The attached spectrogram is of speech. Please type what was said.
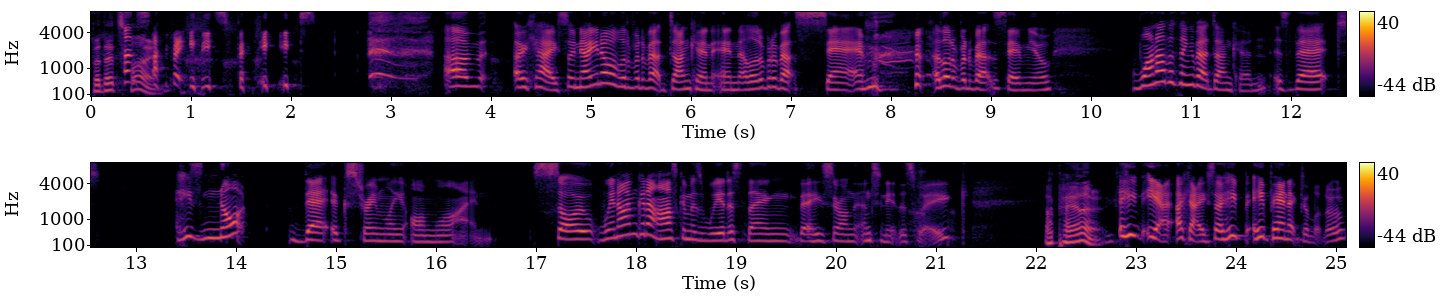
but that's fine. unsafe at any speed. um, okay, so now you know a little bit about Duncan and a little bit about Sam, a little bit about Samuel. One other thing about Duncan is that he's not that extremely online. So when I'm going to ask him his weirdest thing that he saw on the internet this week, I panicked. he yeah okay, so he he panicked a little.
